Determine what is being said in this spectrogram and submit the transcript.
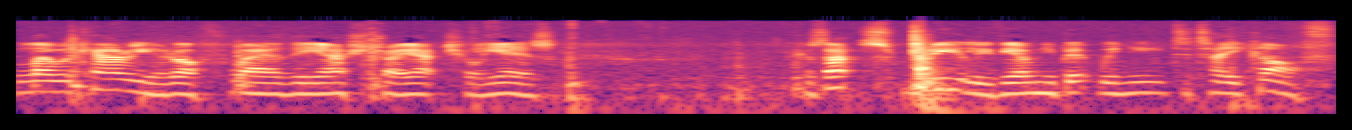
lower carrier off where the ashtray actually is because that's really the only bit we need to take off.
